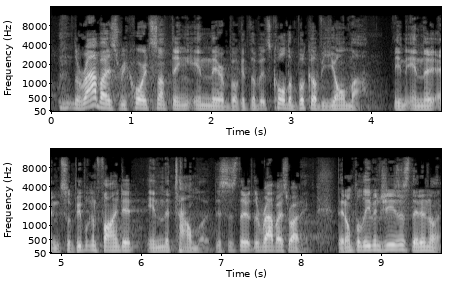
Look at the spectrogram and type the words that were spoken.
the rabbis record something in their book. It's It's called the Book of Yoma. In, in the, and so people can find it in the Talmud. This is the, the rabbis' writing. They don't believe in Jesus, they didn't know it.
